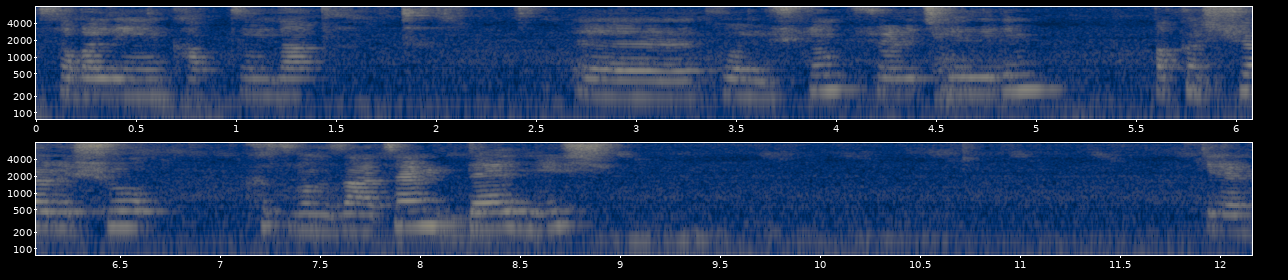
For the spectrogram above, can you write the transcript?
sabahleyin kalktığımda e, koymuştum. Şöyle çevirelim. Bakın şöyle şu kısmını zaten delmiş. Gel.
